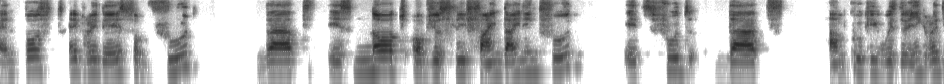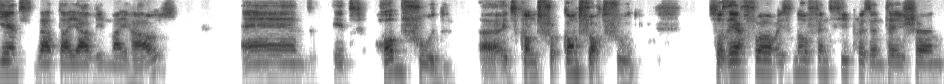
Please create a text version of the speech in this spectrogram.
and post every day some food that is not obviously fine dining food. It's food that I'm cooking with the ingredients that I have in my house, and it's home food. Uh, it's comfort, comfort food. So therefore, it's no fancy presentation.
